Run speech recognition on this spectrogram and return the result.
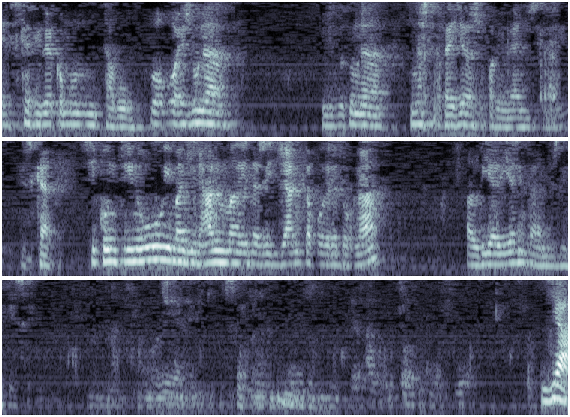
és quasi bé com un tabú, o, o és una, fins i tot una, una estratègia de supervivència. Eh? És que si continuo imaginant-me i desitjant que podré tornar, el dia a dia és encara més difícil. Sí. Hi ha,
